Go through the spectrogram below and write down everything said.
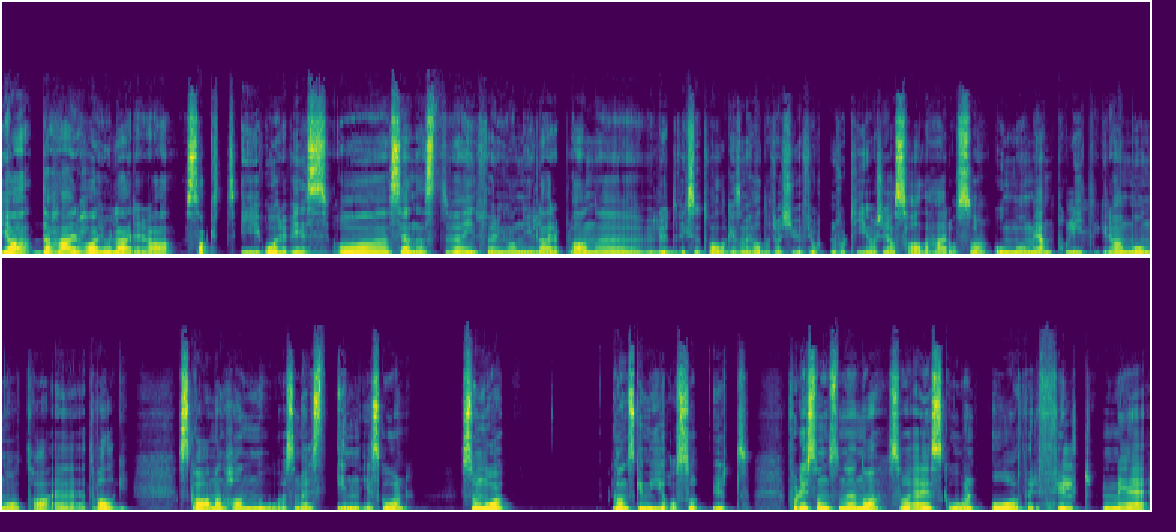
Ja, det her har jo lærere sagt i årevis, og senest ved innføring av ny læreplan, eh, Ludvigsen-utvalget som vi hadde fra 2014 for ti år siden, sa det her også, om og om igjen. Politikere må nå ta eh, et valg. Skal man ha noe som helst inn i skolen, så må ganske mye også ut. Fordi sånn som det er nå, så er skolen overfylt med,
